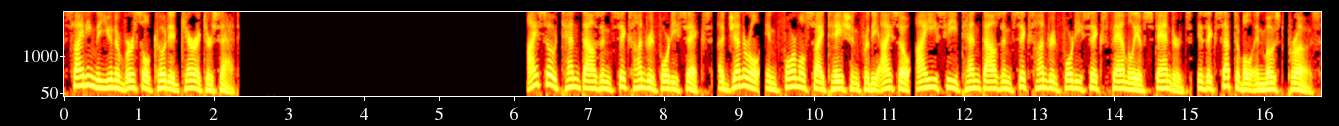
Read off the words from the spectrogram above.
Citing the Universal Coded Character Set ISO 10646, a general, informal citation for the ISO, IEC 10646 family of standards, is acceptable in most prose.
